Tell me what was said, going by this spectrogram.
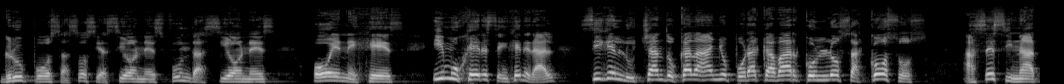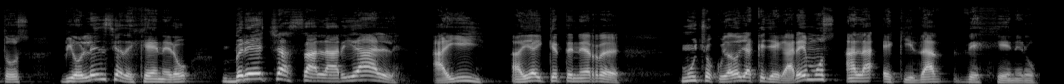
grupos, asociaciones, fundaciones, ONGs y mujeres en general siguen luchando cada año por acabar con los acosos, asesinatos, violencia de género, brecha salarial. Ahí, ahí hay que tener eh, mucho cuidado ya que llegaremos a la equidad de género.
